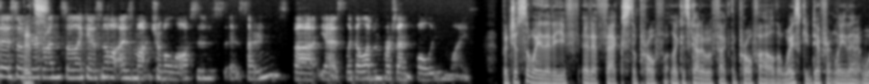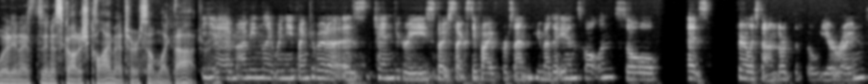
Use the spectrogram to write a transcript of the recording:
it is. It's a It's- weird one. So like, it's not as much of a loss as it sounds, but yeah, it's like eleven percent volume wise. but just the way that it, affects the profile, like it's got to affect the profile of the whiskey differently than it would in a in a Scottish climate or something like that. right? Yeah, um, I mean, like when you think about it, it's ten degrees, about sixty-five percent humidity in Scotland, so it's fairly standard the full year round.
